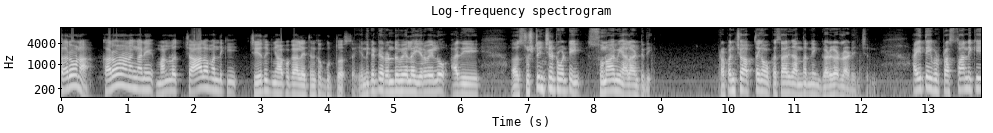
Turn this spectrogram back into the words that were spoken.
కరోనా కరోనా అనగానే మనలో చాలామందికి చేదు జ్ఞాపకాలు అయితే కనుక గుర్తొస్తాయి. ఎందుకంటే రెండు వేల ఇరవైలో అది సృష్టించినటువంటి సునామీ అలాంటిది. ప్రపంచవ్యాప్తంగా ఒక్కసారిగా అందరినీ గడగడలాడించింది. అయితే ఇప్పుడు ప్రస్తుతానికి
